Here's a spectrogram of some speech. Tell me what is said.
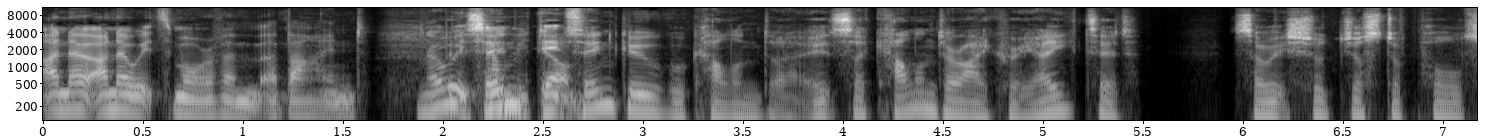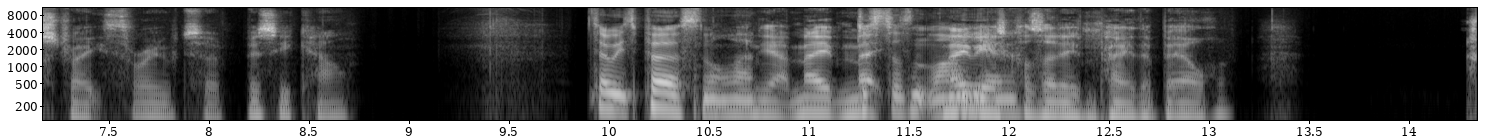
I know, I know, it's more of a, a bind. no, but it it's in it's in Google Calendar. It's a calendar I created, so it should just have pulled straight through to BusyCal. So it's personal then. Yeah, maybe Just doesn't like maybe it's because I didn't pay the bill.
